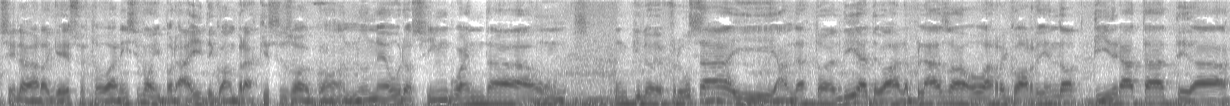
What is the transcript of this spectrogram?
Sí, la verdad que eso está buenísimo. Y por ahí te compras, qué sé yo, con un euro cincuenta, un, un kilo de fruta y andas todo el día, te vas a la playa o vas recorriendo, te hidrata, te da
